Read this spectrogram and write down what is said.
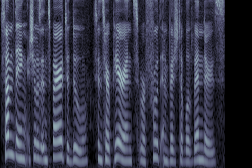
something she was inspired to do since her parents were fruit and vegetable vendors.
